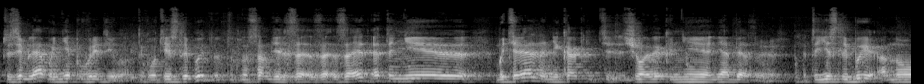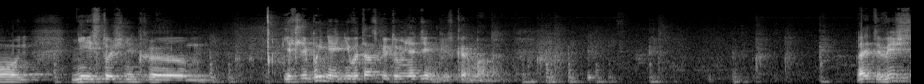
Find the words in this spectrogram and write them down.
то земля бы не повредила. Так вот, если бы, то, то на самом деле за, за- за это, это не материально никак человека не, не обязывает. Это если бы оно не источник, э, если бы не, не вытаскивает у меня деньги из кармана. Да, эта вещь,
